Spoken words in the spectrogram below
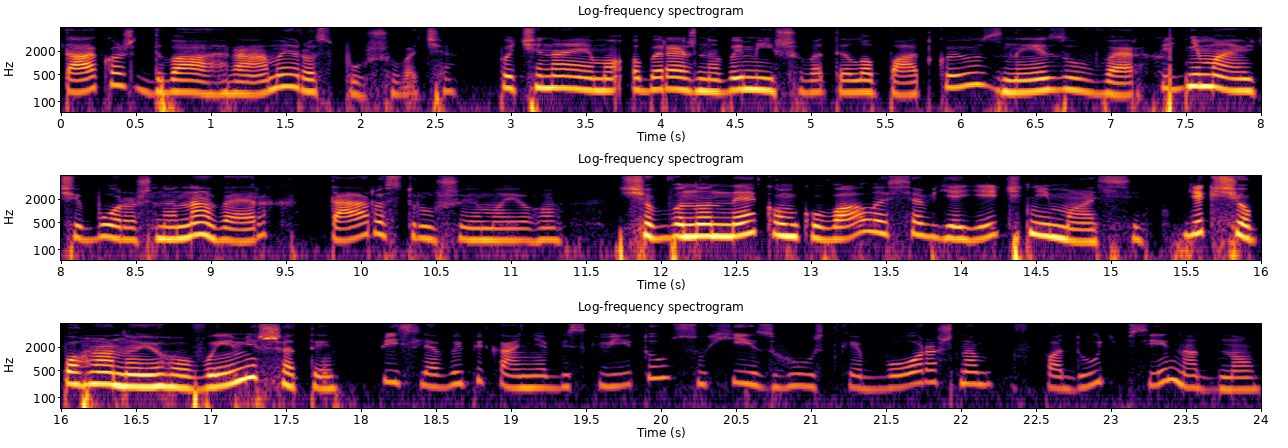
також 2 грами розпушувача. Починаємо обережно вимішувати лопаткою знизу вверх, піднімаючи борошно наверх та розтрушуємо його, щоб воно не комкувалося в яєчній масі. Якщо погано його вимішати, після випікання бісквіту сухі згустки борошна впадуть всі на дно.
